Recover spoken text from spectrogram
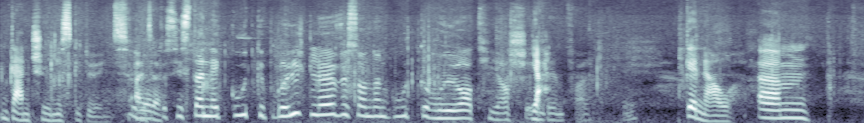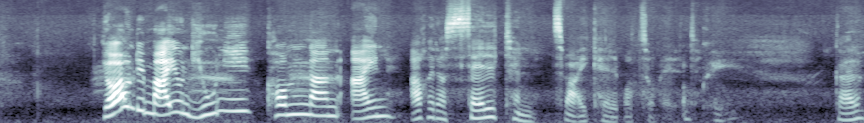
ein ganz schönes Gedöns. Also, Also das ist dann nicht gut gebrüllt Löwe, sondern gut gerührt Hirsch Ja. in dem Fall. genau. Ähm, ja, und im Mai und Juni kommen dann ein, auch wieder selten zwei Kälber zur Welt. Okay. Gell?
